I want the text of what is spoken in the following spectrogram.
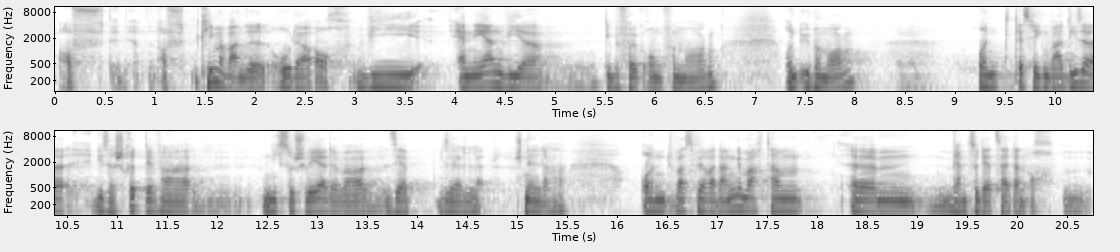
auf, auf Klimawandel oder auch wie ernähren wir die Bevölkerung von morgen und übermorgen. Und deswegen war dieser, dieser Schritt, der war nicht so schwer, der war sehr, sehr schnell da. Und was wir aber dann gemacht haben, ähm, wir haben zu der Zeit dann auch hm,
